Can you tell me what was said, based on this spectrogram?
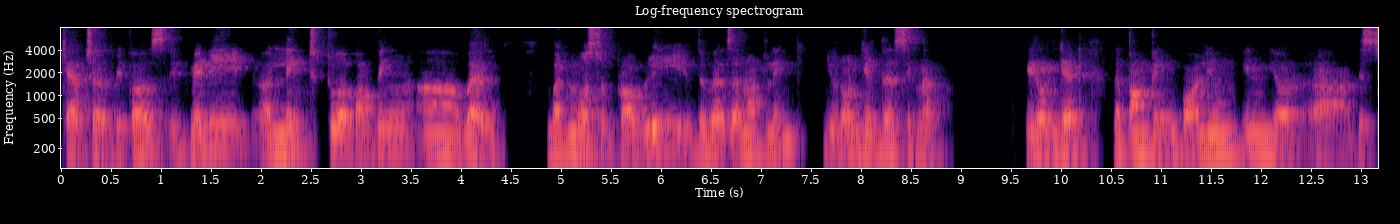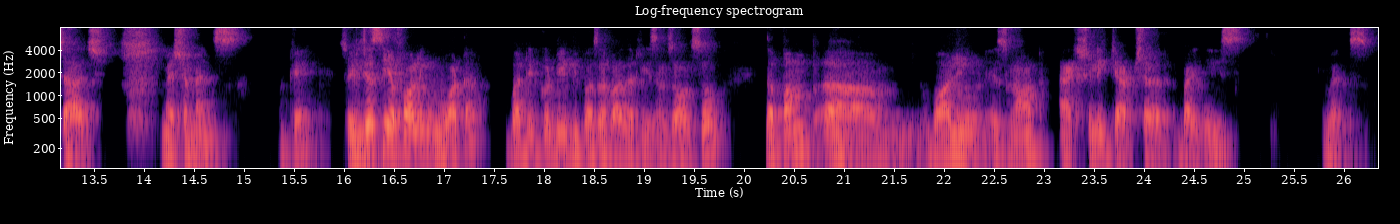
capture because it may be uh, linked to a pumping uh, well, but most probably if the wells are not linked, you don't give the signal. You don't get the pumping volume in your uh, discharge measurements. Okay, so you'll just see a falling water, but it could be because of other reasons also. The pump um, volume is not actually captured by these wells.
